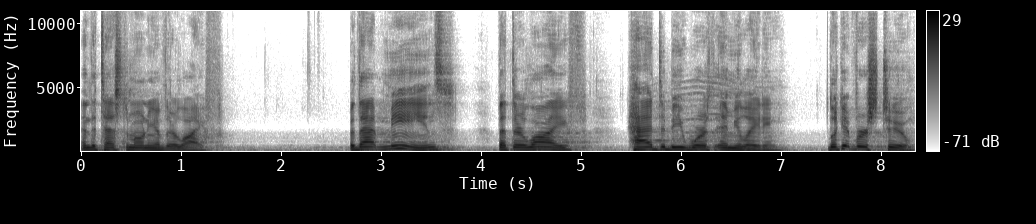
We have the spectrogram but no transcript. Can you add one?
and the testimony of their life. But that means that their life had to be worth emulating. Look at verse 2.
